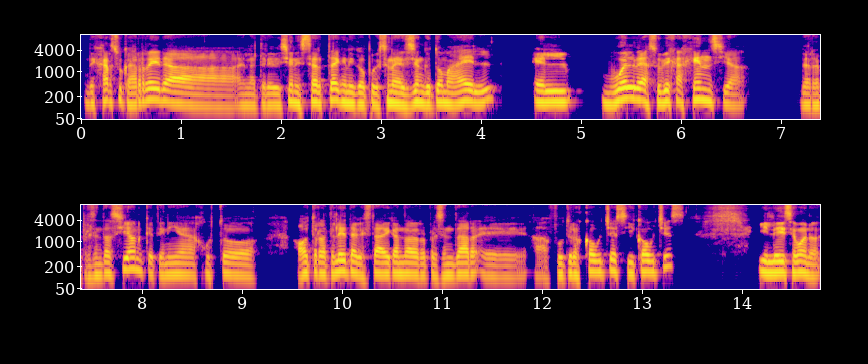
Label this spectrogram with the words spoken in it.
dejar su carrera en la televisión y ser técnico, porque es una decisión que toma él, él vuelve a su vieja agencia de representación que tenía justo a otro atleta que se está dedicando a representar eh, a futuros coaches y coaches y le dice, bueno,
